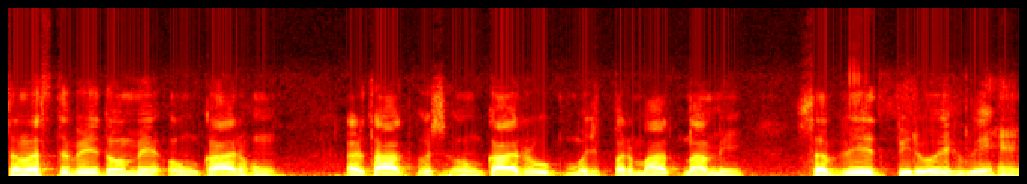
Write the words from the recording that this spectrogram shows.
समस्त वेदों में ओंकार हूँ, अर्थात उस ओंकार रूप मुझ परमात्मा में सब वेद पिरोए हुए हैं।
